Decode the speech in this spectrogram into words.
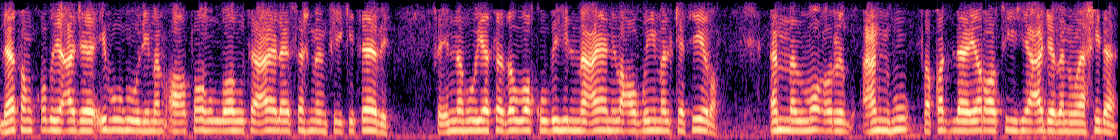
لا تنقضي عجائبه لمن أعطاه الله تعالى فهما في كتابه فإنه يتذوق به المعاني العظيمة الكثيرة. أما المعرض عنه فقد لا يرى فيه عجبا واحدا.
